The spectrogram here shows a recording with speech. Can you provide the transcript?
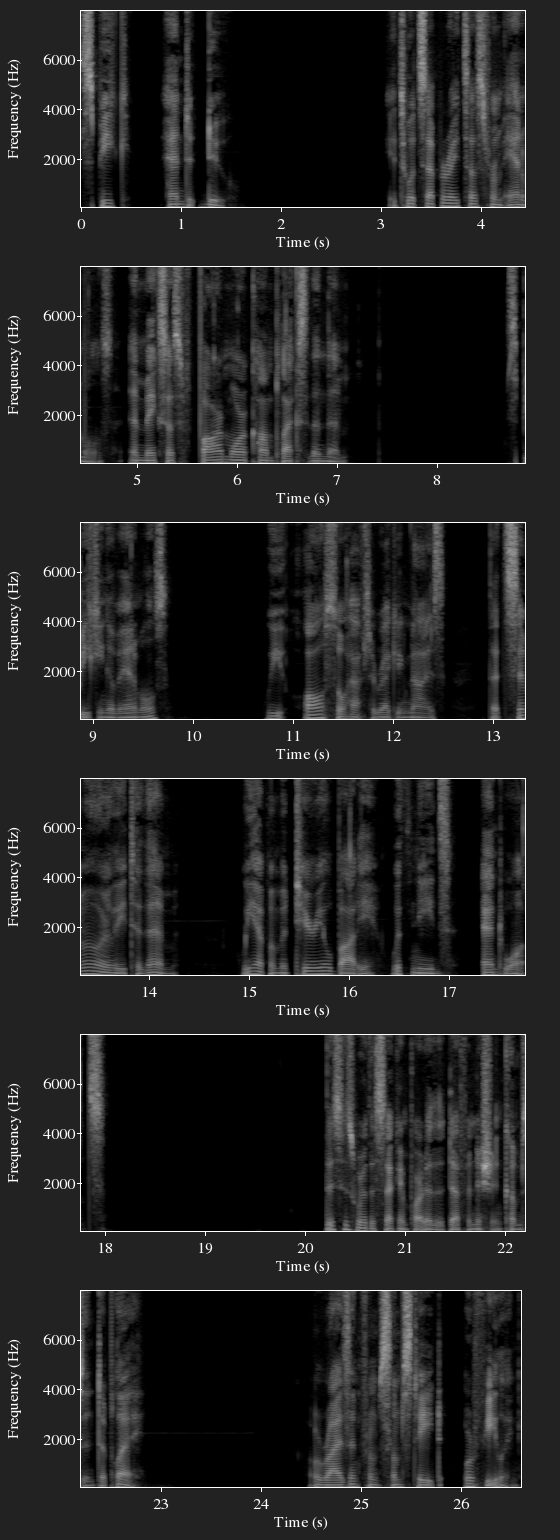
speak, and do. It's what separates us from animals and makes us far more complex than them. Speaking of animals, we also have to recognize that similarly to them, we have a material body with needs and wants. This is where the second part of the definition comes into play arising from some state or feeling.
